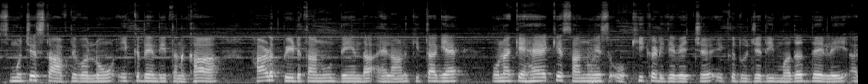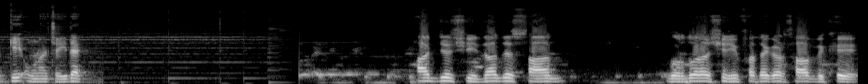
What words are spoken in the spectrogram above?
ਸਮੁੱਚੇ ਸਟਾਫ ਦੇ ਵੱਲੋਂ ਇੱਕ ਦਿਨ ਦੀ ਤਨਖਾਹ ਹੜ੍ਹ ਪੀੜਤਾਂ ਨੂੰ ਦੇਣ ਦਾ ਐਲਾਨ ਕੀਤਾ ਗਿਆ ਹੈ। ਉਹਨਾਂ ਕਿਹਾ ਹੈ ਕਿ ਸਾਨੂੰ ਇਸ ਔਖੀ ਘੜੀ ਦੇ ਵਿੱਚ ਇੱਕ ਦੂਜੇ ਦੀ ਮਦਦ ਦੇ ਲਈ ਅੱਗੇ ਆਉਣਾ ਚਾਹੀਦਾ ਹੈ। ਅੱਜ ਸ਼ਹੀਦਾਂ ਦੇ ਸਥਾਨ ਗੁਰਦੁਆਰਾ ਸ਼੍ਰੀ ਫਤਿਹਗੜ੍ਹ ਸਾਹਿਬ ਵਿਖੇ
